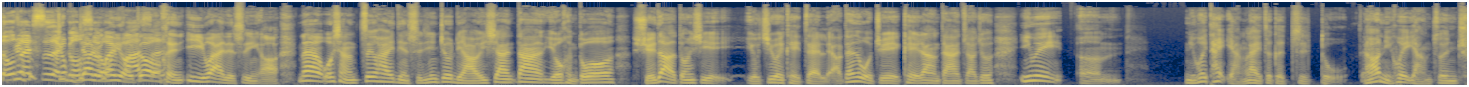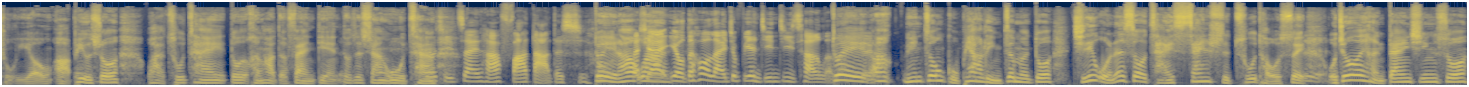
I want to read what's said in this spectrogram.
都在私人公司就比较容易有这种很意外的事情啊。那我想最后还一点时间就聊一下，当然有很多学到的东西，有机会可以再聊。但是我觉得也可以让大家知道，就因为嗯。呃你会太仰赖这个制度，然后你会养尊处优啊。譬如说，哇，出差都很好的饭店，都是商务舱，尤其在他发达的时候。对，然后现在有的后来就变经济舱了。对啊，年终股票领这么多，其实我那时候才三十出头岁，我就会很担心说，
